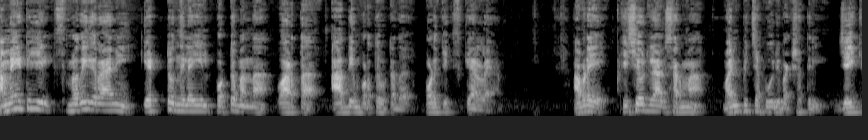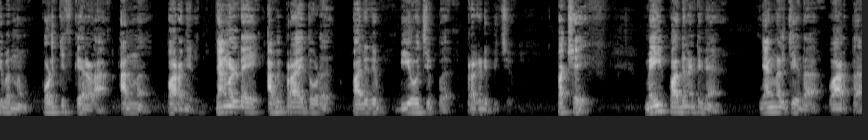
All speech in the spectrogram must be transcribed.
അമേഠിയിൽ സ്മൃതി ഇറാനി എട്ടു നിലയിൽ പൊട്ടുമെന്ന വാർത്ത ആദ്യം പുറത്തുവിട്ടത് പൊളിറ്റിക്സ് കേരളയാണ്. അവിടെ കിഷോരിലാൽ ശർമ്മ വൻപിച്ച ഭൂരിപക്ഷത്തിൽ ജയിക്കുമെന്നും പൊളിറ്റിക്സ് കേരള അന്ന് പറഞ്ഞിരുന്നു. ഞങ്ങളുടെ അഭിപ്രായത്തോട് പലരും വിയോജിപ്പ് പ്രകടിപ്പിച്ചു. പക്ഷേ മെയ് പതിനെട്ടിന് ഞങ്ങൾ ചെയ്ത വാർത്ത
